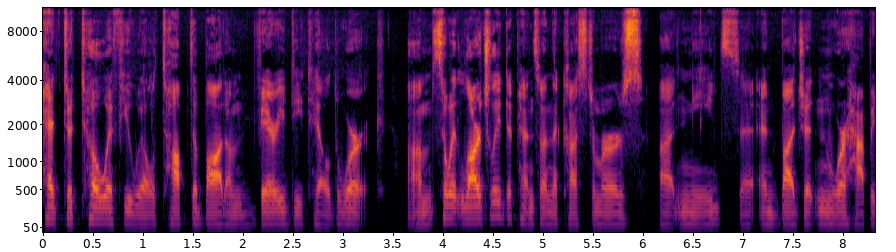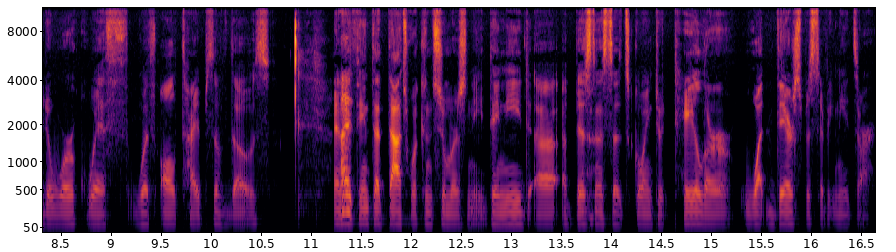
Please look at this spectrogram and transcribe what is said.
head to toe, if you will, top to bottom, very detailed work. Um, so it largely depends on the customer's uh, needs and budget, and we're happy to work with with all types of those. And I, I think that that's what consumers need. They need a, a, business that's going to tailor what their specific needs are.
